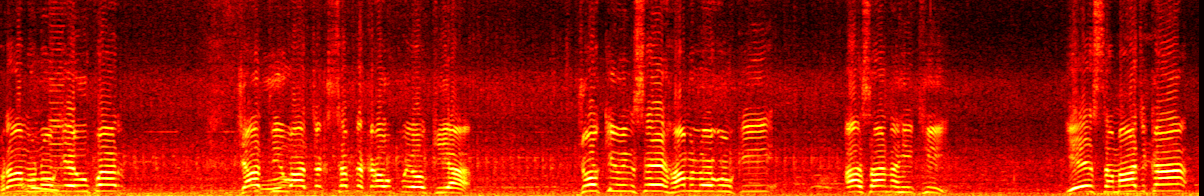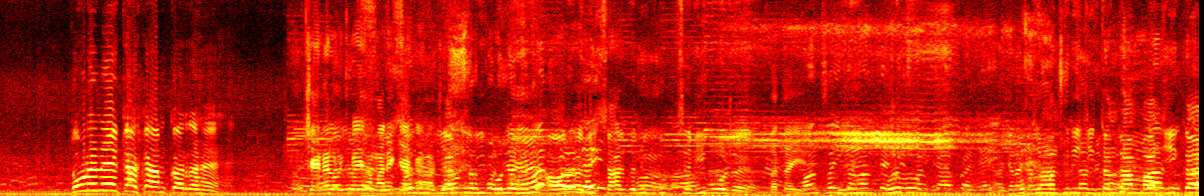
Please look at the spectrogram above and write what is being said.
ब्राह्मणों के ऊपर जातिवाचक शब्द का उपयोग किया, जो कि इनसे हम लोगों की आशा नहीं थी। ये समाज का तोड़ने का काम कर रहे हैं। चैनल पे हमारे क्या कहना बोले हैं और अभी सार्वजनिक रूप से भी बोल रहे हैं। बताइए। पूर्व मुख्यमंत्री जीतन राम मांझी का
